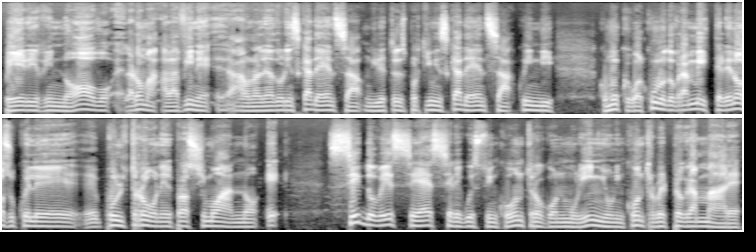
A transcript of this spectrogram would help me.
per il rinnovo, eh, la Roma alla fine eh, ha un allenatore in scadenza, un direttore sportivo in scadenza, quindi comunque qualcuno dovrà mettere no, su quelle eh, poltrone il prossimo anno. E se dovesse essere questo incontro con Murigno, un incontro per programmare,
